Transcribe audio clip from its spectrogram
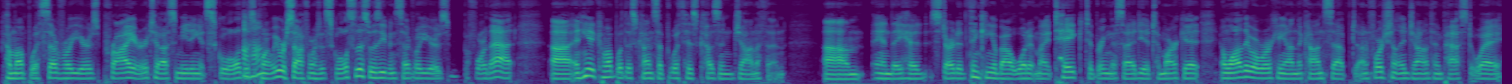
come up with several years prior to us meeting at school. At this uh-huh. point, we were sophomores at school, so this was even several years before that. Uh, and he had come up with this concept with his cousin Jonathan. Um, and they had started thinking about what it might take to bring this idea to market. And while they were working on the concept, unfortunately, Jonathan passed away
